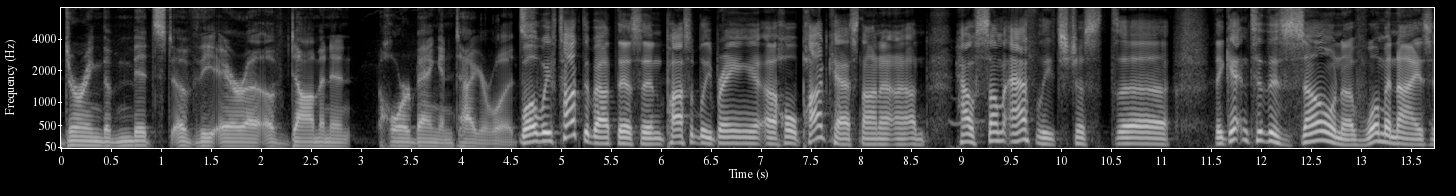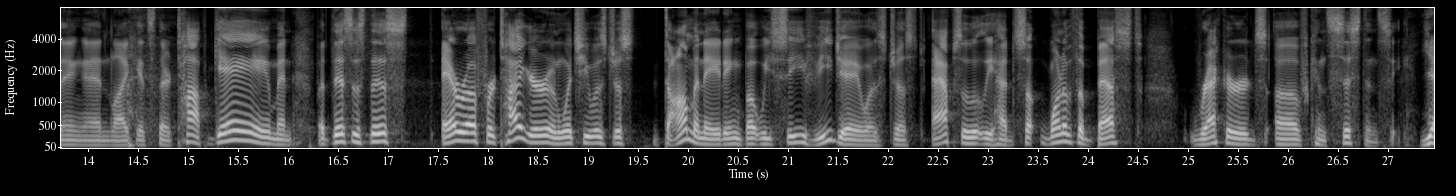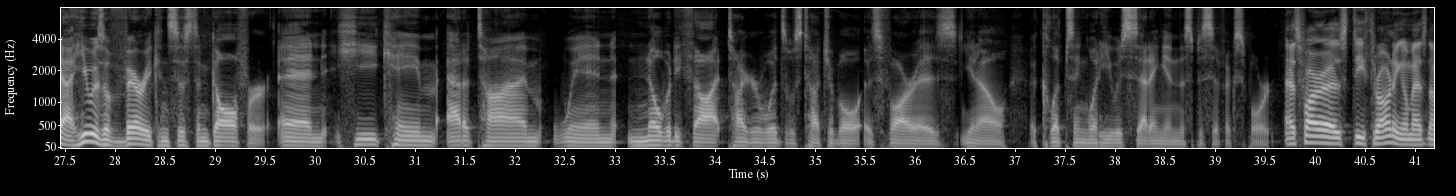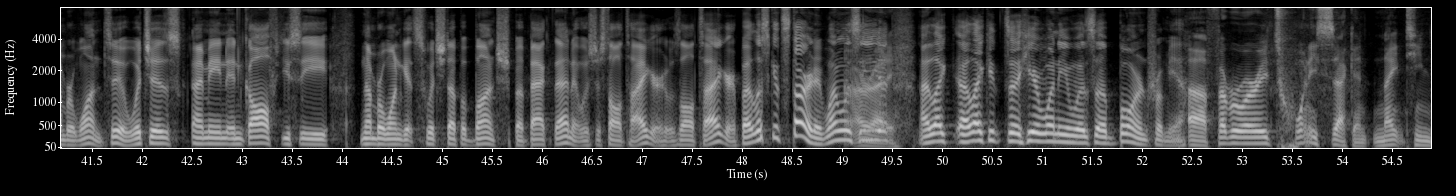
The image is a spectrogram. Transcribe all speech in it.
during the midst of the era of dominant whore banging Tiger Woods. Well, we've talked about this and possibly bringing a whole podcast on it on how some athletes just uh, they get into this zone of womanizing and like it's their top game and but this is this era for Tiger in which he was just dominating but we see Vijay was just absolutely had so, one of the best records of consistency. Yeah, he was a very consistent golfer, and he came at a time when nobody thought Tiger Woods was touchable as far as, you know, eclipsing what he was setting in the specific sport. as far as dethroning him as number one too which is i mean in golf you see number one get switched up a bunch but back then it was just all tiger. It was all tiger. But let's get started. When was he uh, i like i like it to hear when he was uh, born from you. Uh, February 22nd,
